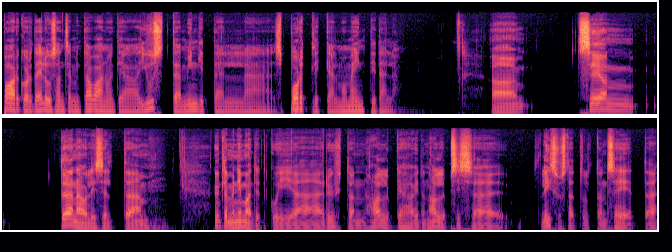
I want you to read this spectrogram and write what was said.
paar korda elus on see mind tabanud ja just mingitel äh, sportlikel momentidel. See on tõenäoliselt uh ütleme niimoodi, et kui äh, rüht on halb, kehahoid on halb, siis äh, lihtsustatult on see, et äh,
